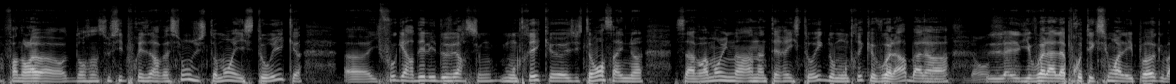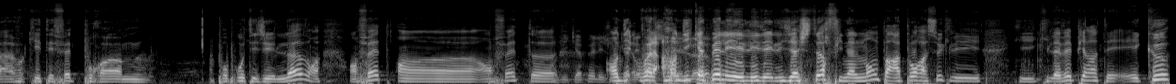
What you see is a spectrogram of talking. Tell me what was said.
enfin dans, la, dans un souci de préservation justement et historique, euh, il faut garder les deux versions, montrer que justement ça a, une, ça a vraiment un intérêt historique de montrer que voilà, bah la, voilà la protection à l'époque bah, qui était faite pour pour protéger l'œuvre, en fait, en, fait, euh, handicaper les, voilà, handicaper les, les, acheteurs finalement par rapport à ceux qui, qui, qui l'avaient piraté, et que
